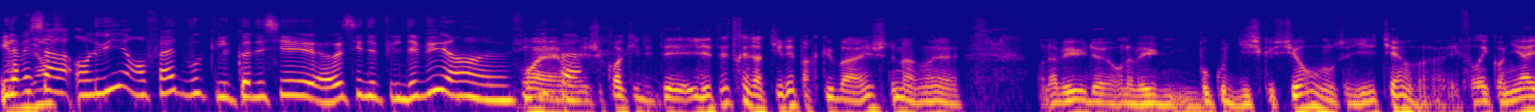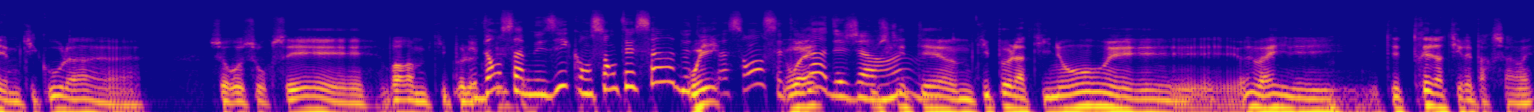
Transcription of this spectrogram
Il avait ça en lui, en fait, vous qui le connaissiez euh, aussi depuis le début, hein, Philippe? Ouais, ouais, je crois qu'il était, il était très attiré par Cuba, hein, justement. ouais. On avait eu, de- on avait eu beaucoup de discussions. On se dit tiens, il faudrait qu'on y aille un petit coup là, euh, se ressourcer, et voir un petit peu le. Et dans sa musique, on sentait ça de Oui. toute façon, c'était Ouais, là déjà. Tout ce qui hein. était un petit peu latino et ouais, ouais, il, est- il était très attiré par ça. Ouais.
